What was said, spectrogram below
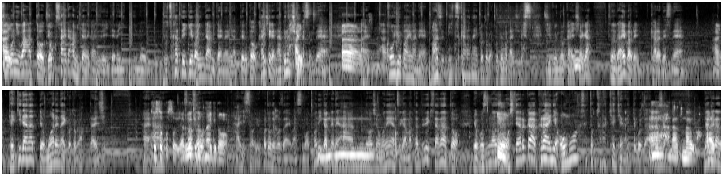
そこにわーっと玉砕だみたいな感じでいてねもうぶつかっていけばいいんだみたいなのやってると会社がなくなっちゃいますんで、はい。こういう場合はねまず見つからないことがとても大事です。自分の会社がそのライバルからですね、はい、敵だなって思われないことが大事。はい、こそこそやるわけではないけど。はいそういうことでございます。もうとにかくねあどうしようもねえやつがまた出てきたなと横綱のもしてやるかくらいに思わせとかなきゃいけないってことなんですよ。なるほどなるほど。だから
